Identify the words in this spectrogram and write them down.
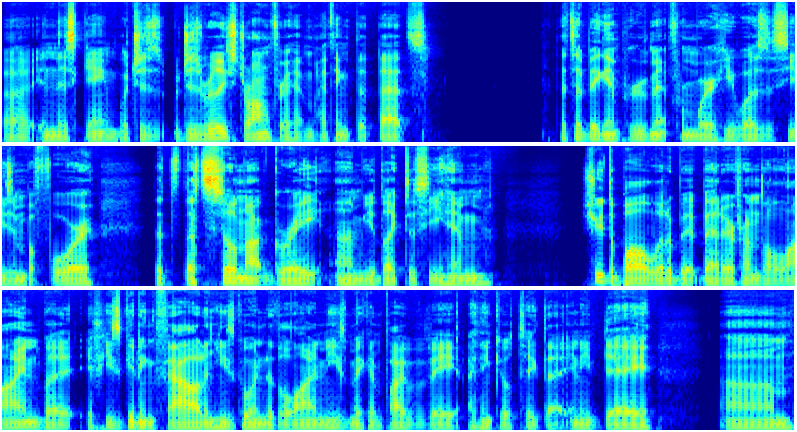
uh, in this game, which is which is really strong for him. I think that that's that's a big improvement from where he was the season before. That's that's still not great. Um, you'd like to see him shoot the ball a little bit better from the line, but if he's getting fouled and he's going to the line and he's making five of eight, I think you'll take that any day. Um,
